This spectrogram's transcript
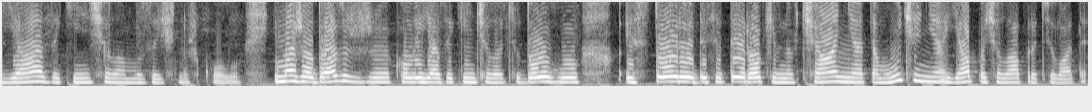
я закінчила музичну школу. І майже одразу ж, коли я закінчила цю довгу історію 10 років навчання та мучення, я почала працювати.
